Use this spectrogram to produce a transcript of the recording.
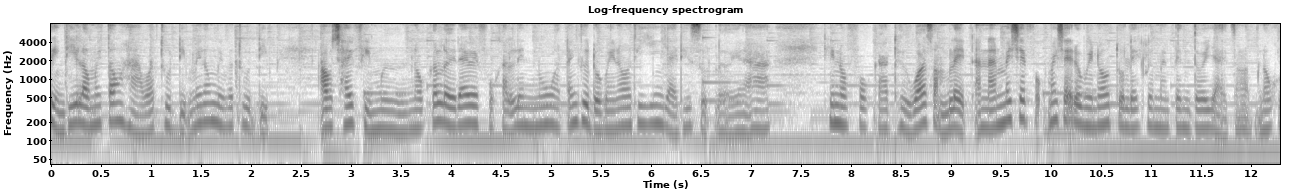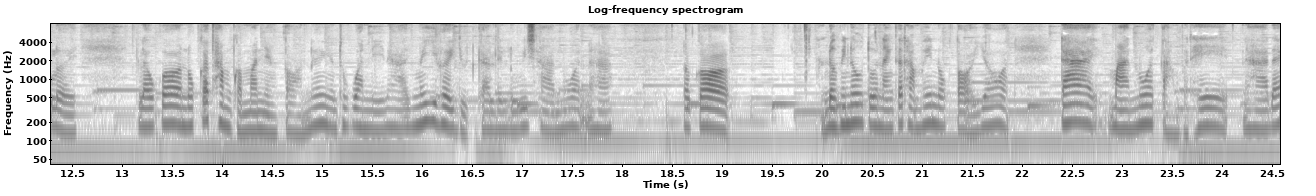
สิ่งที่เราไม่ต้องหาวัตถุดิบไม่ต้องมีวัตถุดิบ เอาใช้ฝีมือนกก็เลยได้ไปโฟกัสเล่นนวดนั่นคือโดมิโนที่ยิ่งใหญ่ที่สุดเลยนะคะที่นกโฟกัสถือว่าสำเร็จ อันนั้นไม่ใช่ไม่ใช่โดมิโนตัวเล็กเลยมันเป็นตัวใหญ่สำหรับนกเลย แล้วก็นกก็ทำกับมันอย่างต่อเนื่องจนทุกวันนี้นะคะ ไม่เคยหยุดการเรียนรู้วิชานวดนะคะ แล้วก็ โดมิโนตัวนั้นก็ทำให้นกต่อยอด ได้มานวดต่างประเทศนะคะได้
